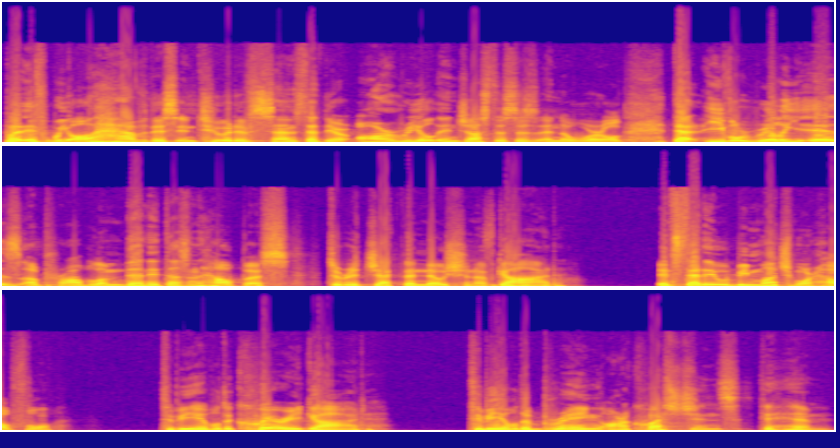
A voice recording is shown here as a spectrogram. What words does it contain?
But if we all have this intuitive sense that there are real injustices in the world, that evil really is a problem, then it doesn't help us to reject the notion of God. Instead, it would be much more helpful to be able to query God to be able to bring our questions to Him.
